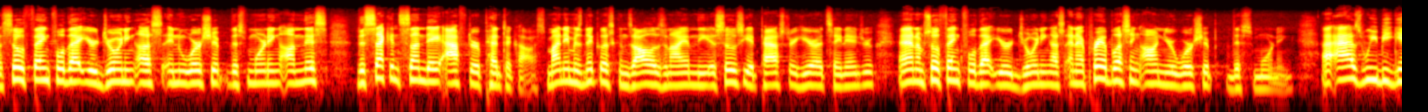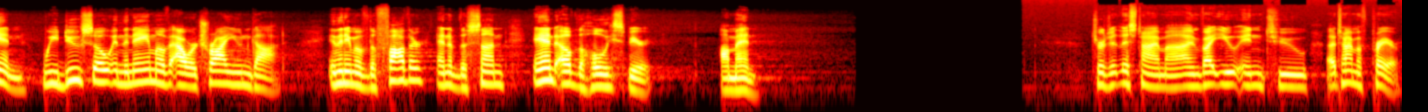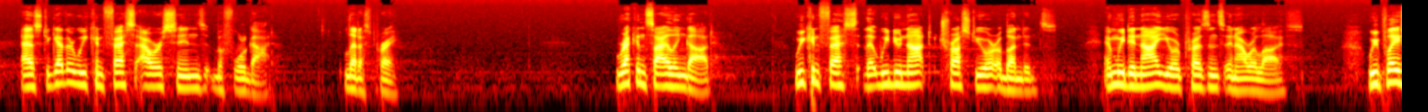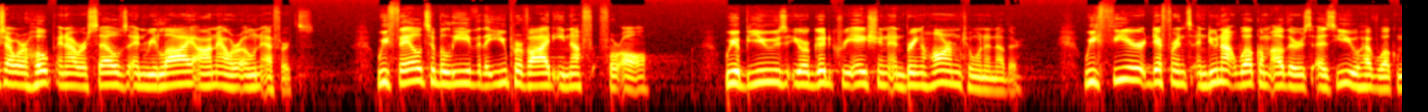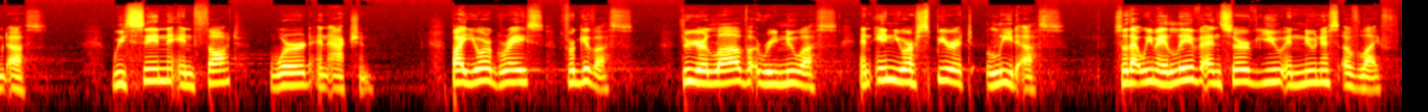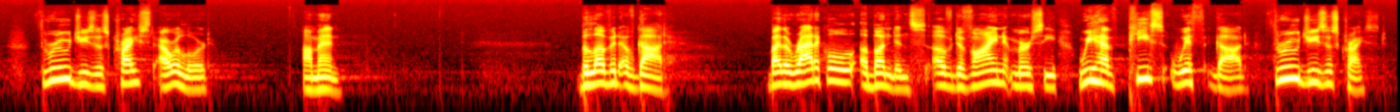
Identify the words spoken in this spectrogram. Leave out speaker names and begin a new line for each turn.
Uh, so thankful that you're joining us in worship this morning on this, the second Sunday after Pentecost. My name is Nicholas Gonzalez, and I am the associate pastor here at St. Andrew. And I'm so thankful that you're joining us, and I pray a blessing on your worship this morning. Uh, as we begin, we do so in the name of our triune God, in the name of the Father, and of the Son, and of the Holy Spirit. Amen. Church, at this time, uh, I invite you into a time of prayer as together we confess our sins before God. Let us pray. Reconciling God, we confess that we do not trust your abundance, and we deny your presence in our lives. We place our hope in ourselves and rely on our own efforts. We fail to believe that you provide enough for all. We abuse your good creation and bring harm to one another. We fear difference and do not welcome others as you have welcomed us. We sin in thought, word, and action. By your grace, forgive us. Through your love, renew us, and in your spirit, lead us, so that we may live and serve you in newness of life. Through Jesus Christ our Lord. Amen. Beloved of God, by the radical abundance of divine mercy, we have peace with God through Jesus Christ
